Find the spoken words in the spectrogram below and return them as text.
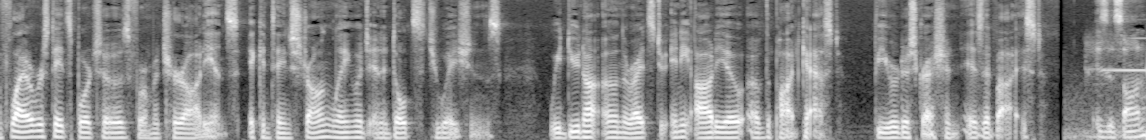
The Flyover State Sports Show is for a mature audience. It contains strong language and adult situations. We do not own the rights to any audio of the podcast. Viewer discretion is advised. Is this on?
